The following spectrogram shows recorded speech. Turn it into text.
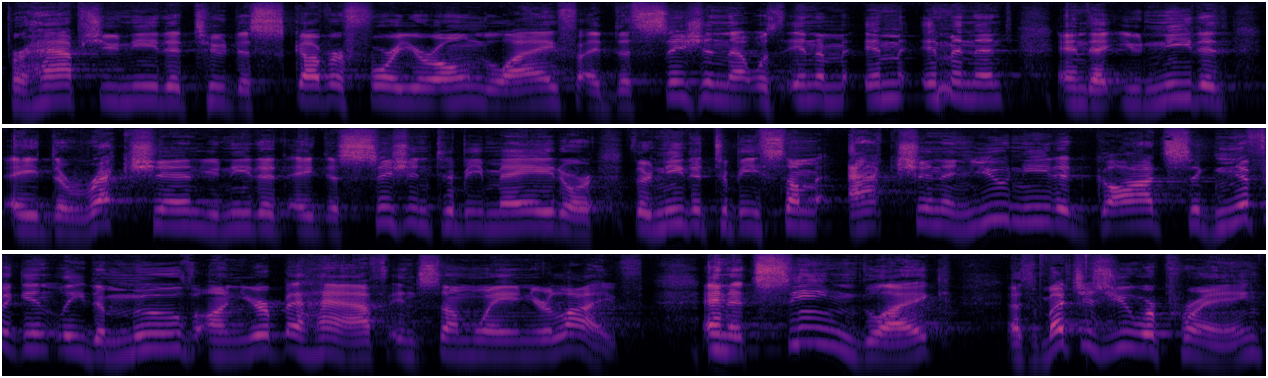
Perhaps you needed to discover for your own life a decision that was in imminent and that you needed a direction, you needed a decision to be made, or there needed to be some action, and you needed God significantly to move on your behalf in some way in your life. And it seemed like, as much as you were praying,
